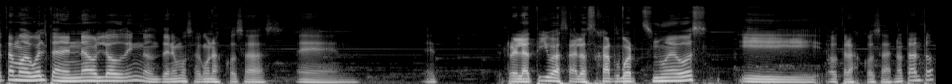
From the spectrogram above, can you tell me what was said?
Estamos de vuelta en el Now Loading, donde tenemos algunas cosas eh, eh, relativas a los hardwares nuevos y otras cosas no tanto.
